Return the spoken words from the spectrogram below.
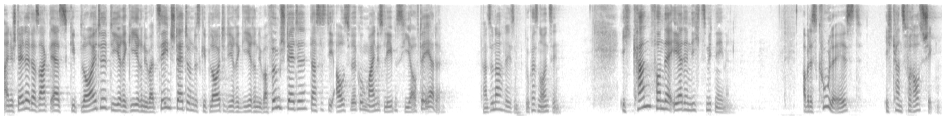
eine Stelle, da sagt er, es gibt Leute, die regieren über zehn Städte und es gibt Leute, die regieren über fünf Städte. Das ist die Auswirkung meines Lebens hier auf der Erde. Kannst du nachlesen, Lukas 19. Ich kann von der Erde nichts mitnehmen. Aber das Coole ist, ich kann es vorausschicken.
